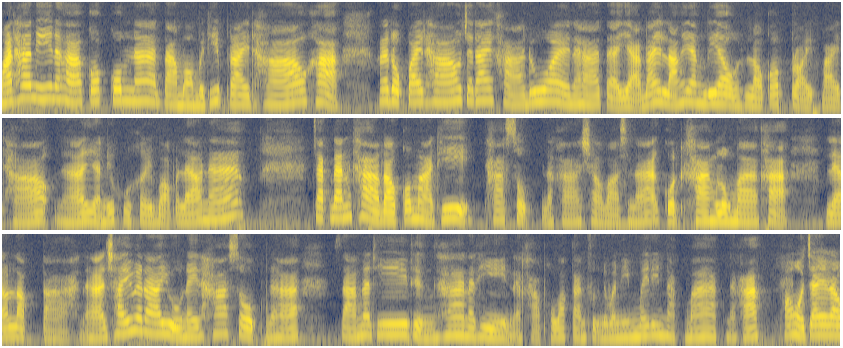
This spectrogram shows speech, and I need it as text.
มาท่านี้นะคะก็ก้มหน้าตามองไปที่ปลายเท้าค่ะ กระดกปลายเท้าจะได้ขาด้วยนะคะ แต่อยากได้หลังอย่างเดียว เราก็ปล่อยปลายเท้านะอย่างที่ครูเคยบอกไปแล้วนะ จากนั้นค่ะเราก็มาที่ท่าศพนะคะ ชาวาสนะกดคางลงมาค่ะ แล้วหลับตานะคะใช้เวลาอยู่ในท่าศพนะคะ 3 นาทีถึง 5 นาทีนะคะ เพราะว่าการฝึกในวันนี้ไม่ได้หนักมากนะคะ พอหัวใจเรา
